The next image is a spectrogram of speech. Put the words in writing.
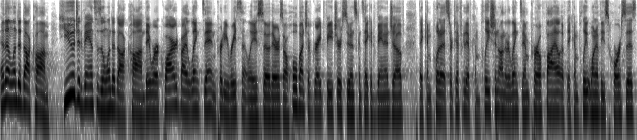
And then lynda.com. Huge advances in lynda.com. They were acquired by LinkedIn pretty recently, so there's a whole bunch of great features students can take advantage of. They can put a certificate of completion on their LinkedIn profile if they complete one of these courses.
